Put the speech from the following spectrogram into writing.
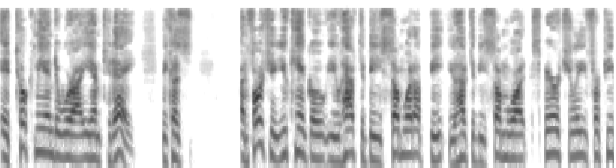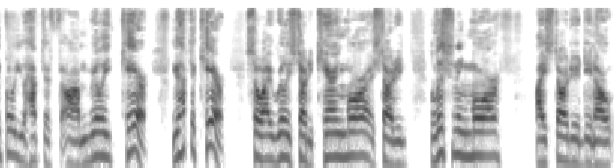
it took me into where I am today. Because unfortunately, you can't go, you have to be somewhat upbeat. You have to be somewhat spiritually for people. You have to um, really care. You have to care. So I really started caring more. I started listening more. I started, you know,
